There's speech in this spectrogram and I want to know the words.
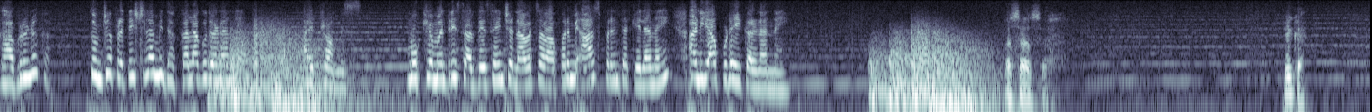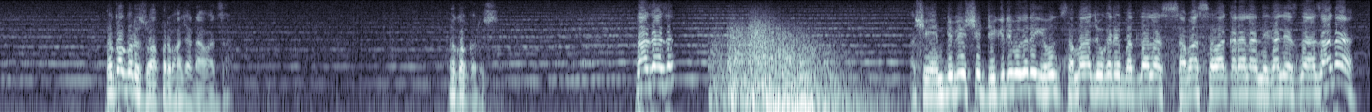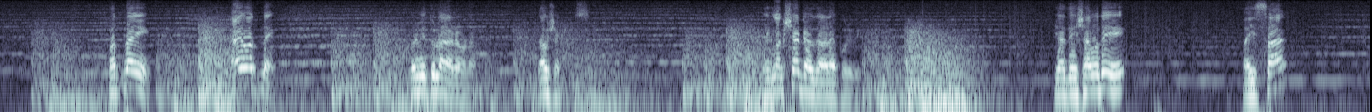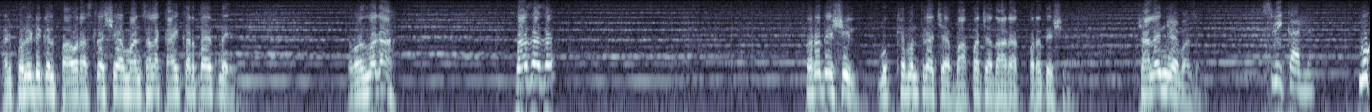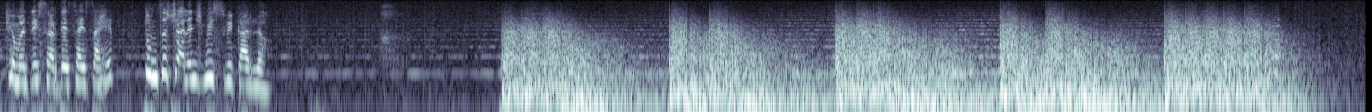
घाबरू नका. तुमच्या प्रतिष्ठेला मी धक्का लागू देणार नाही. आय प्रॉमिस मुख्यमंत्री सरदेसाईंच्या नावाचा वापर मी आजपर्यंत केला नाही आणि यापुढेही करणार नाही. असं असं. ठीक आहे. नको करूस वापर माझ्या नावाचा. नको करूस. जा जा जा. अशी एमबीबीएस ची डिग्री वगैरे घेऊन समाज वगैरे बदलायला समाजसेवा करायला निघाली ना जा ना. होत नाही. काय होत नाही. पण मी तुला अडवणार जाऊ शकतेस. एक लक्षात ठेव जाण्यापूर्वी. या देशामध्ये पैसा आणि पॉलिटिकल पॉवर असल्याशिवाय माणसाला काय करता येत नाही. समजलं का? जा जा जा. परत येशील. मुख्यमंत्र्याच्या बापाच्या दारात परत येशील. चॅलेंज आहे माझं. स्वीकारलं. मुख्यमंत्री सरदेसाई साहेब तुमचं चॅलेंज मी स्वीकारलं.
